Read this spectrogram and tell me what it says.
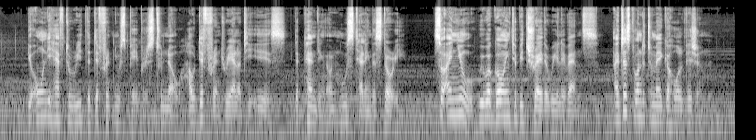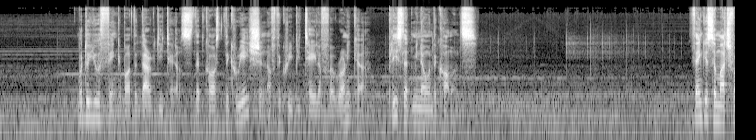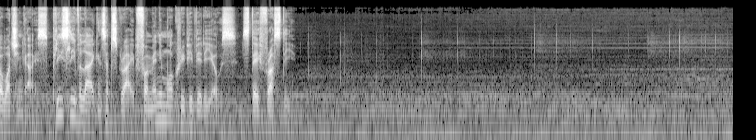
You only have to read the different newspapers to know how different reality is, depending on who's telling the story. So I knew we were going to betray the real events. I just wanted to make a whole vision. What do you think about the dark details that caused the creation of the creepy tale of Veronica? Please let me know in the comments. Thank you so much for watching guys. Please leave a like and subscribe for many more creepy videos. Stay frosty.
